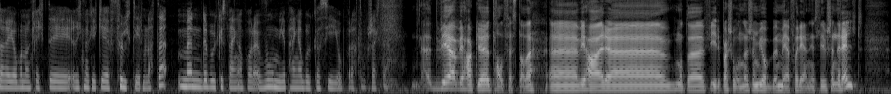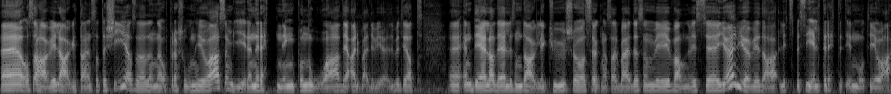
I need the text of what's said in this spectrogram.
Dere jobber nok riktignok ikke fulltid med dette, men det brukes penger på det. Hvor mye penger bruker SIO på dette prosjektet? Vi, er, vi har ikke tallfesta det. Uh, vi har uh, måte, fire personer som jobber med foreningsliv generelt. Uh, og så har vi laget da en strategi, altså denne operasjonen HiOA, som gir en retning på noe av det arbeidet vi gjør. Det betyr at en del av det liksom, daglige kurs- og søknadsarbeidet som vi vanligvis uh, gjør, gjør vi da litt spesielt rettet inn mot IOA.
